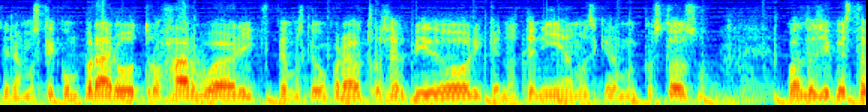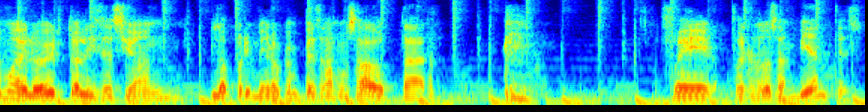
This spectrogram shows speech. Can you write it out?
teníamos que comprar otro hardware y que teníamos que comprar otro servidor y que no teníamos y que era muy costoso? Cuando llegó este modelo de virtualización, lo primero que empezamos a adoptar fue, fueron los ambientes.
